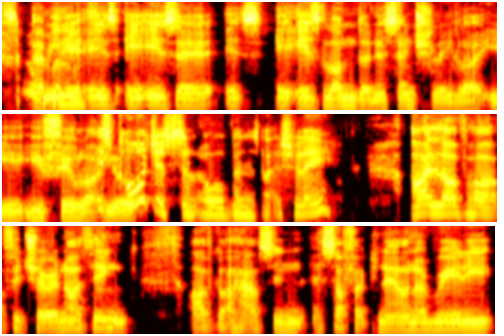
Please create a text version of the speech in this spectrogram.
St I mean, it is, it is a, it's, it is London essentially. Like you, you feel like It's you're. gorgeous, St Albans, actually. I love Hertfordshire, and I think I've got a house in uh, Suffolk now, and I really,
